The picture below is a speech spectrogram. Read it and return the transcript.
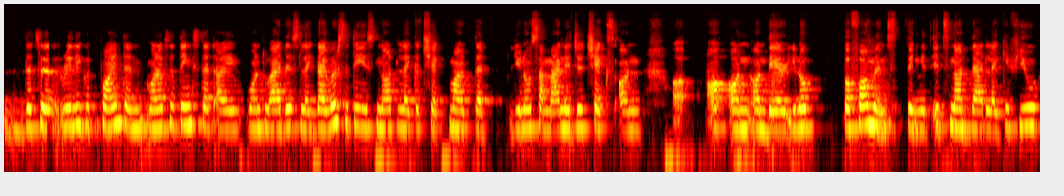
That's a really good point. and one of the things that i want to add is like diversity is not like a check mark that you know some manager checks on uh, on on their you know performance thing it, it's not that like if you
